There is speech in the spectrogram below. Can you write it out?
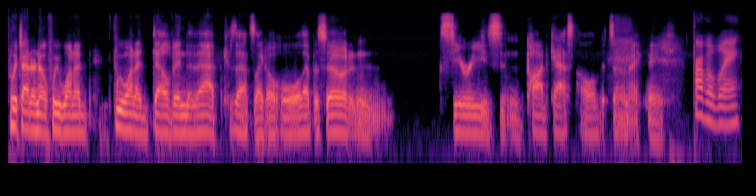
Which I don't know if we want to we want to delve into that because that's like a whole episode and series and podcast all of its own. I think. Probably.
